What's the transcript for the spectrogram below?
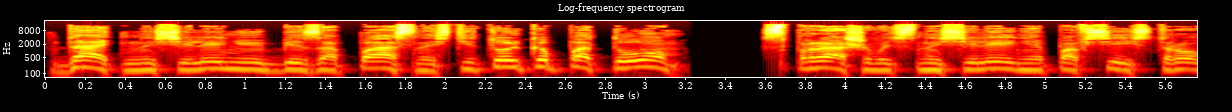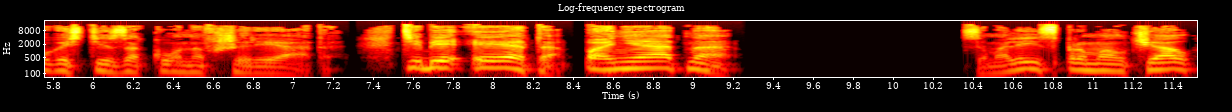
дать населению безопасность и только потом спрашивать с населения по всей строгости законов шариата. Тебе это понятно? Сомалиец промолчал,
